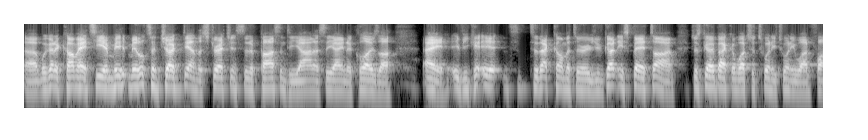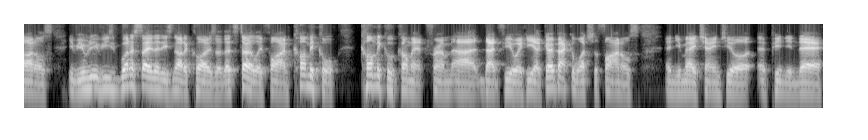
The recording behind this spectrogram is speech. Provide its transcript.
Uh, we've got a comment here. Middleton choked down the stretch instead of passing to Giannis. He ain't a closer. Hey, if you get to that commenter, if you've got any spare time, just go back and watch the 2021 finals. If you if you want to say that he's not a closer, that's totally fine. Comical, comical comment from uh, that viewer here. Go back and watch the finals, and you may change your opinion there.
